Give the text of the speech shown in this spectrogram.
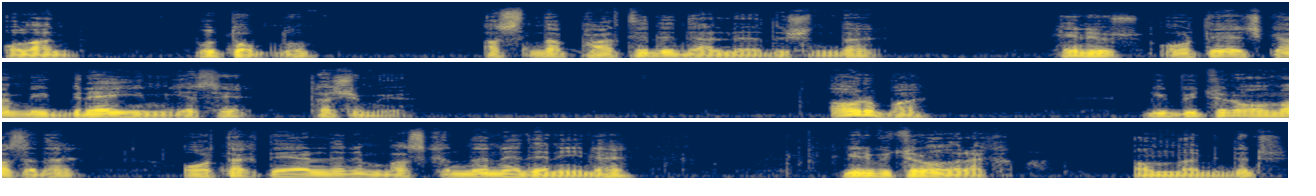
olan bu toplum aslında parti liderleri dışında henüz ortaya çıkan bir birey imgesi taşımıyor. Avrupa bir bütün olmasa da ortak değerlerin baskınlığı nedeniyle bir bütün olarak anılabilir.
